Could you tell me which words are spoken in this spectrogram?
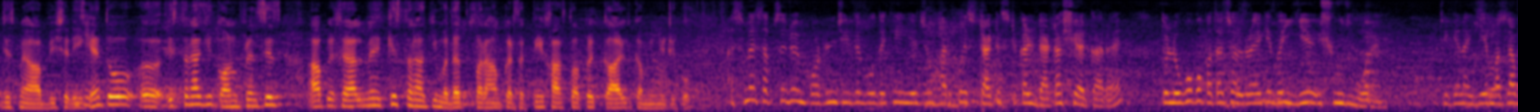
جس میں آپ بھی شریک جی۔ ہیں۔ تو اس طرح کی کانفرنسز آپ کے خیال میں کس طرح کی مدد فراہم کر سکتی ہیں خاص طور پر کارڈ کمیونٹی کو؟ اس میں سب سے جو امپورٹنٹ چیز ہے وہ دیکھیں، یہ جو ہر کوئی اسٹیٹسٹیکل ڈیٹا شیئر کر رہا ہے، تو لوگوں کو پتہ چل رہا ہے کہ بھائی یہ ایشوز ہو رہے ہیں۔ ٹھیک ہے نا؟ یہ مطلب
